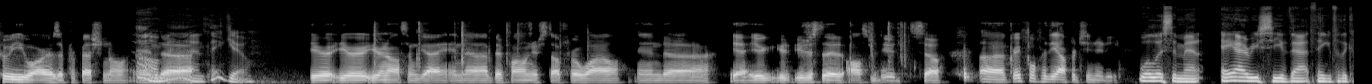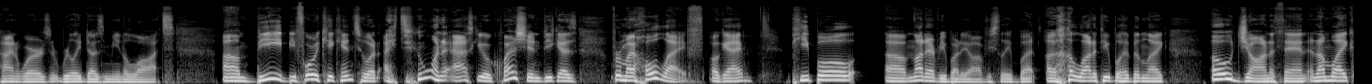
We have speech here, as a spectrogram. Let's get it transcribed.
who you are as a professional. Oh, and, oh man, uh, thank you. You're you're you're an awesome guy, and uh, I've been following your stuff for a while. And uh, yeah, you're you're just an awesome dude. So uh, grateful for the opportunity. Well, listen, man. A, I received that. Thank you for the kind words. It really does mean a lot. Um, B, before we kick into it, I do want to ask you a question because for my whole life, okay, people, um, not everybody obviously, but a, a lot of people have been like, "Oh, Jonathan," and I'm like,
